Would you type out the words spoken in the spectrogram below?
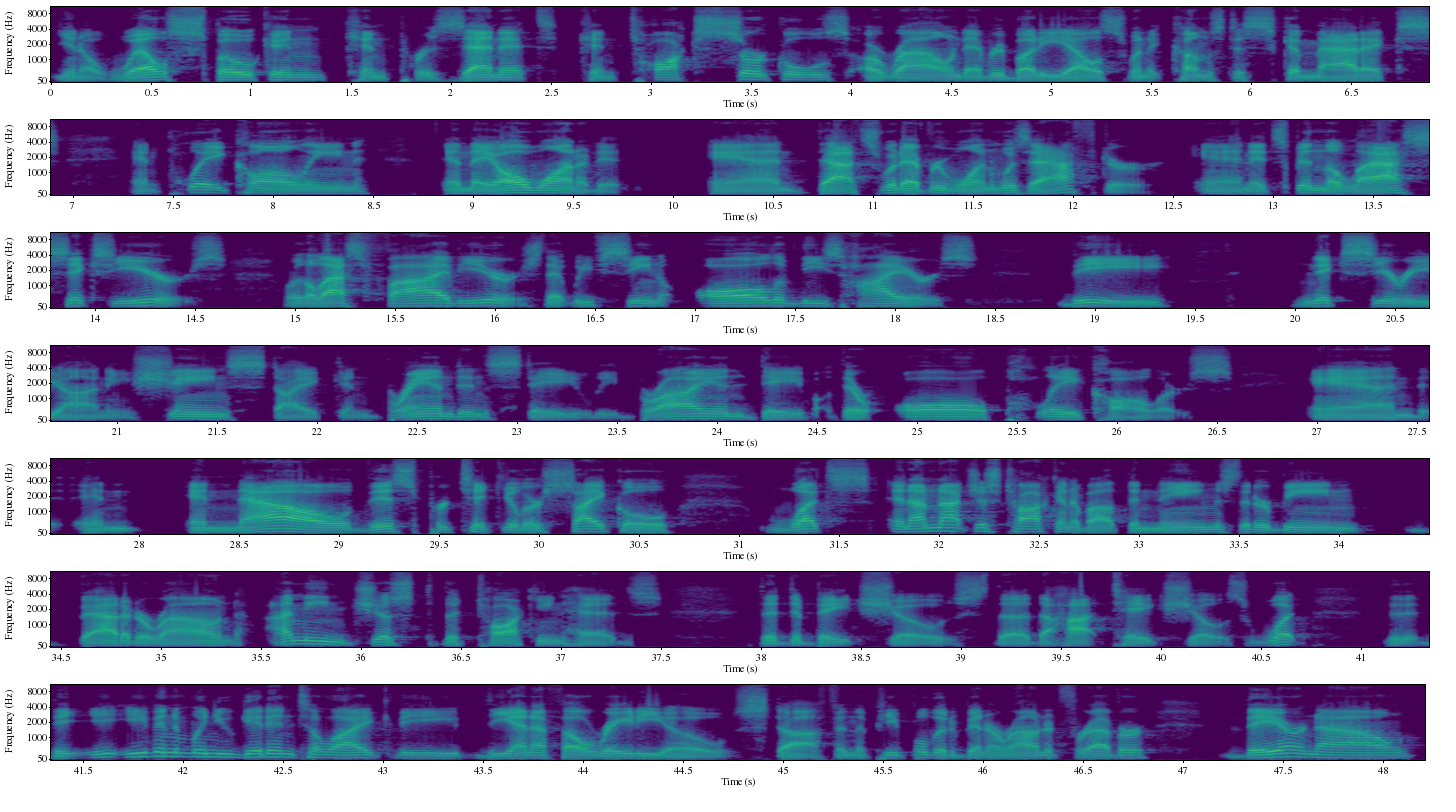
you know, well spoken, can present it, can talk circles around everybody else when it comes to schematics and play calling. And they all wanted it. And that's what everyone was after. And it's been the last six years or the last five years that we've seen all of these hires be Nick Sirianni, Shane Steichen, Brandon Staley, Brian Daboll, they're all play callers. And and and now this particular cycle, what's and I'm not just talking about the names that are being batted around. I mean just the talking heads, the debate shows, the the hot take shows. What the, the, even when you get into like the the NFL radio stuff and the people that have been around it forever, they are now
